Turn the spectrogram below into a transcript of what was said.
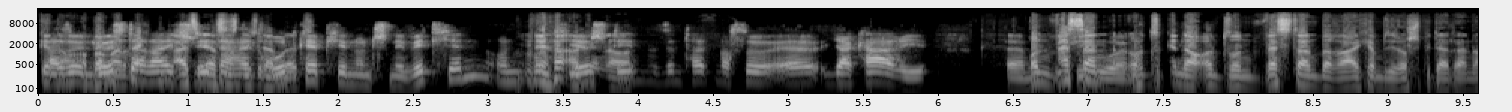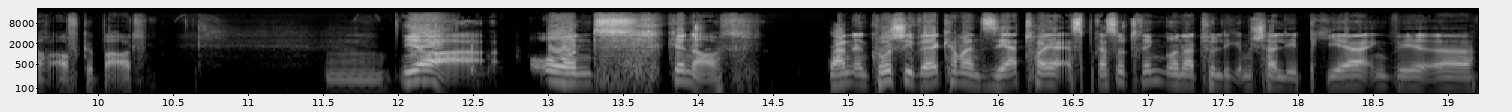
genau. Also in Österreich steht da halt Rotkäppchen und Schneewittchen und, und ja, hier genau. stehen, sind halt noch so äh, Yakari. Ähm, und Western, und, genau, und so einen Western-Bereich haben sie doch später dann noch aufgebaut. Mhm. Ja, und genau. Dann in Courchevel kann man sehr teuer Espresso trinken und natürlich im Chalet Pierre irgendwie, äh,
